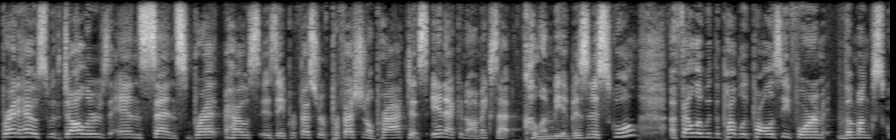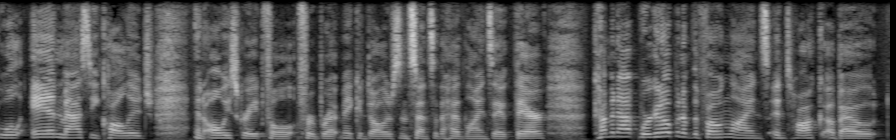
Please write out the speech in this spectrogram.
Brett House with Dollars and Sense. Brett House is a professor of professional practice in economics at Columbia Business School, a fellow with the Public Policy Forum, the Munk School, and Massey College, and always grateful for Brett making dollars and cents of the headlines out there. Coming up, we're going to open up the phone lines and talk about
